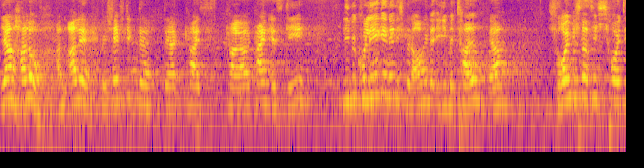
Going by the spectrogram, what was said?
Ja, hallo an alle Beschäftigte der KNSG. Liebe Kolleginnen, ich bin auch in der IG Metall. Ja. Ich freue mich, dass ich heute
